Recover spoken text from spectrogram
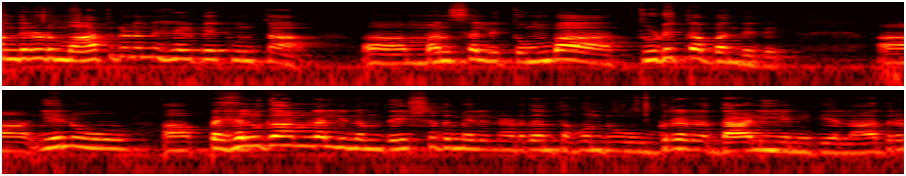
ಒಂದೆರಡು ಮಾತುಗಳನ್ನು ಹೇಳಬೇಕು ಅಂತ ಮನಸ್ಸಲ್ಲಿ ತುಂಬಾ ತುಡಿತ ಬಂದಿದೆ. ಏನು ಪೆಹಲ್ಗಾಮ್ನಲ್ಲಿ ನಮ್ಮ ದೇಶದ ಮೇಲೆ ನಡೆದಂತಹ ಒಂದು ಉಗ್ರರ ದಾಳಿ ಏನಿದೆಯಲ್ಲ, ಅದರ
